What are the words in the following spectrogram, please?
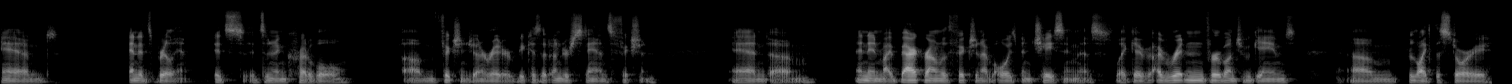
and and it's brilliant. It's it's an incredible um, fiction generator because it understands fiction, and um, and in my background with fiction, I've always been chasing this. Like I've, I've written for a bunch of games, um, like the story,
